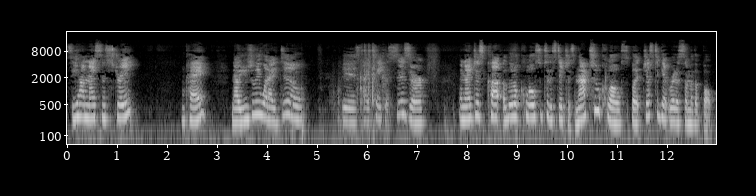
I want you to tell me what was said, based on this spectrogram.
See how nice and straight? Okay. Now, usually what I do is I take a scissor and I just cut a little closer to the stitches. Not too close, but just to get rid of some of the bulk.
